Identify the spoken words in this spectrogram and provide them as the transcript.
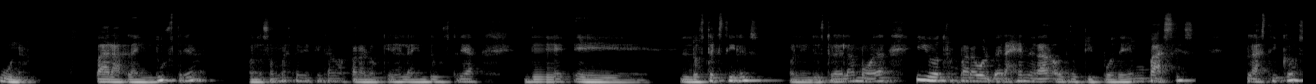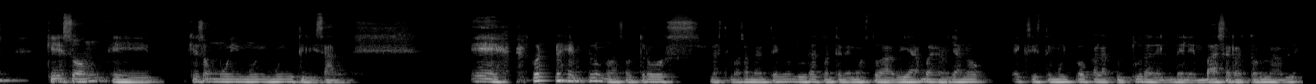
una, para la industria, cuando son más tecnificados para lo que es la industria de eh, los textiles o la industria de la moda y otros para volver a generar otro tipo de envases plásticos que son, eh, que son muy, muy, muy utilizados. Eh, por ejemplo, nosotros, lastimosamente en Honduras, no tenemos todavía, bueno, ya no existe muy poca la cultura del, del envase retornable.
